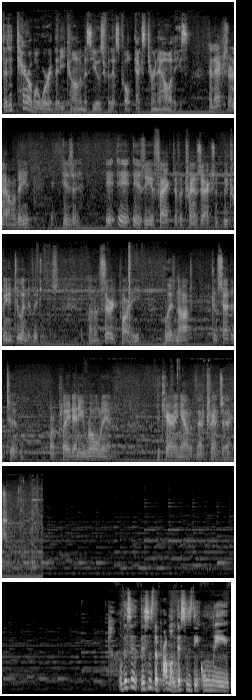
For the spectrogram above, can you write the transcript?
There's a terrible word that economists use for this called externalities. An externality is is the effect of a transaction between two individuals on a third party who has not consented to or played any role in the carrying out of that transaction. Well, this is this is the problem. This is the only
